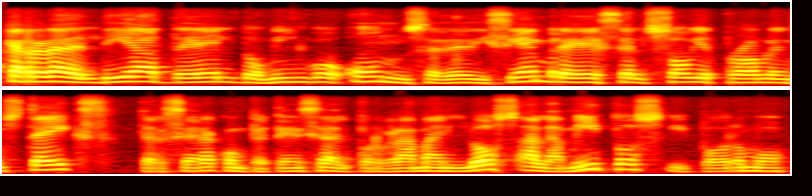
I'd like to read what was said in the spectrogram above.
carrera del día del domingo 11 de diciembre es el Soviet Problem Stakes, tercera competencia del programa en Los Alamitos, hipódromo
